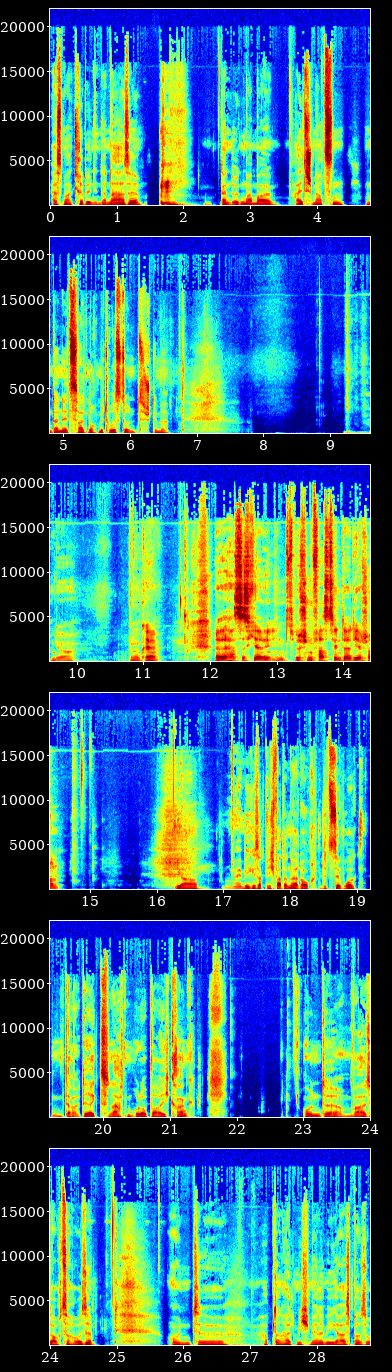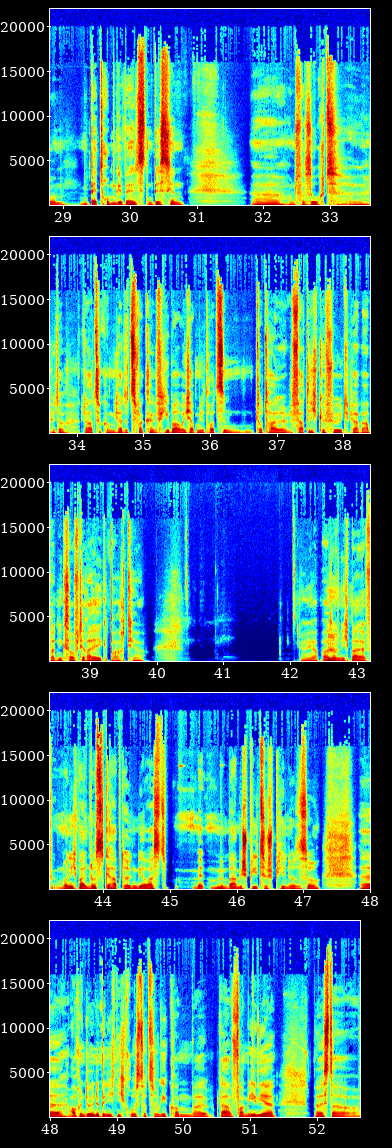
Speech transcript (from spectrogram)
erstmal Kribbeln in der Nase, dann irgendwann mal Halsschmerzen und dann jetzt halt noch mit Huste und Stimme. Ja, okay. Äh, hast es ja inzwischen fast hinter dir schon. Ja, wie gesagt, ich war dann halt auch letzte Woche direkt nach dem Urlaub war ich krank und äh, war also auch zu Hause und äh, habe dann halt mich mehr oder weniger erstmal so im Bett rumgewälzt ein bisschen äh, und versucht äh, wieder klarzukommen. Ich hatte zwar kein Fieber, aber ich habe mich trotzdem total fertig gefühlt. Ich habe aber nichts auf die Reihe gebracht hier. Ich habe also hm. nicht mal, noch nicht mal Lust gehabt, irgendwie was mit, mit meinem Spiel zu spielen oder so. Äh, auch in Löhne bin ich nicht groß dazu gekommen, weil klar, Familie, weißt da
